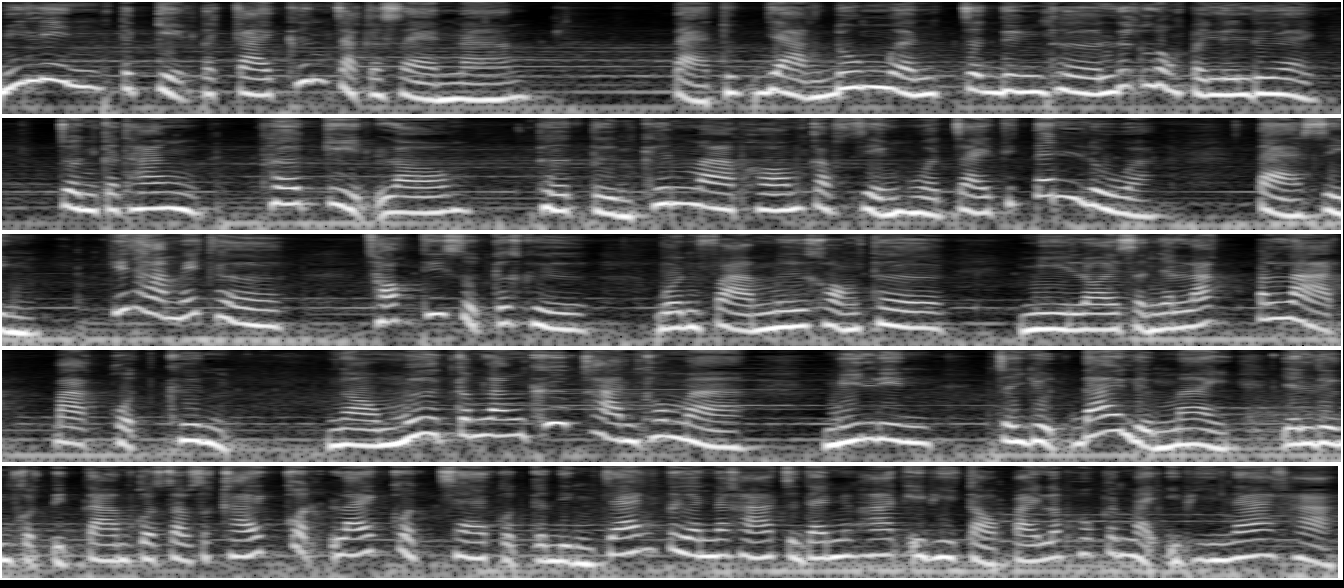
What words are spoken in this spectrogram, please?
มิลินตะเกียกตะกายขึ้นจากกระแสน้ำแต่ทุกอย่างดูเหมือนจะดึงเธอลึกลงไปเรื่อยๆ จนกระทั่ง เธอกรีดร้อง เธอตื่นขึ้นมาพร้อมกับเสียงหัวใจที่เต้นรัว แต่สิ่งที่ทำให้เธอ ช็อกที่สุดก็คือ บนฝ่ามือของเธอ มีรอยสัญลักษณ์ประหลาดปรากฏขึ้น เงามืดกำลังคืบคลานเข้ามา มิลินจะหยุดได้หรือไม่ อย่าลืมกดติดตามกด subscribe กดไลค์กดแชร์กดกระดิ่งแจ้งเตือนนะคะ จะได้ไม่พลาด EP ต่อไปแล้วพบกันใหม่ EP หน้าค่ะ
